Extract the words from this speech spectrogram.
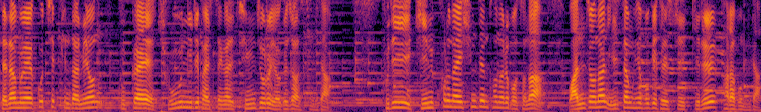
대나무에 꽃이 핀다면 국가에 좋은 일이 발생할 징조로 여겨져 왔습니다. 부디 긴 코로나의 힘든 터널을 벗어나 완전한 일상 회복이 될 수 있기를 바라봅니다.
